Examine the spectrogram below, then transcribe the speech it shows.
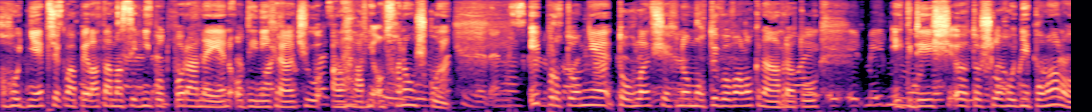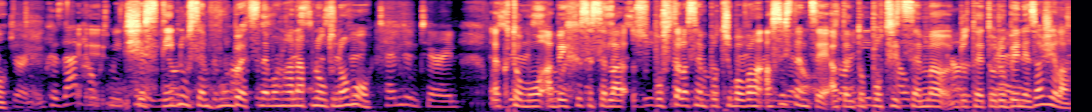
hodně překvapila ta masivní podpora nejen od jiných hráčů, ale hlavně od fanoušků. I proto mě tohle všechno motivovalo k návratu, i když eh, to šlo hodně pomalu. Šest týdnů jsem vůbec nemohla napnout nohu. K tomu, abych se sedla z postele, jsem potřebovala asistenci a tento pocit jsem do této doby nezažila.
